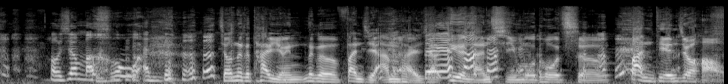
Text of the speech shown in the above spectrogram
好像蛮好玩的。叫那个太原那个范姐安排一下越南骑摩托车，半天就好，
